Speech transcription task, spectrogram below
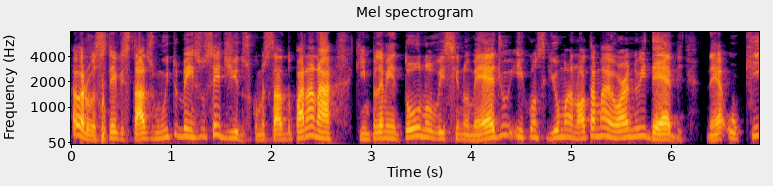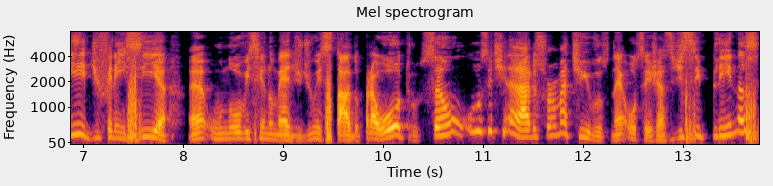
Agora, você teve estados muito bem sucedidos, como o estado do Paraná, que implementou o novo ensino médio e conseguiu uma nota maior no IDEB, né? O que diferencia né, o novo ensino médio de um estado para outro são os itinerários formativos, né? Ou seja, as disciplinas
